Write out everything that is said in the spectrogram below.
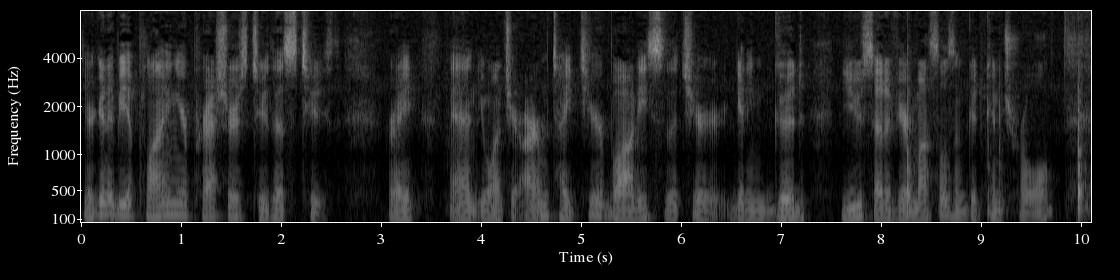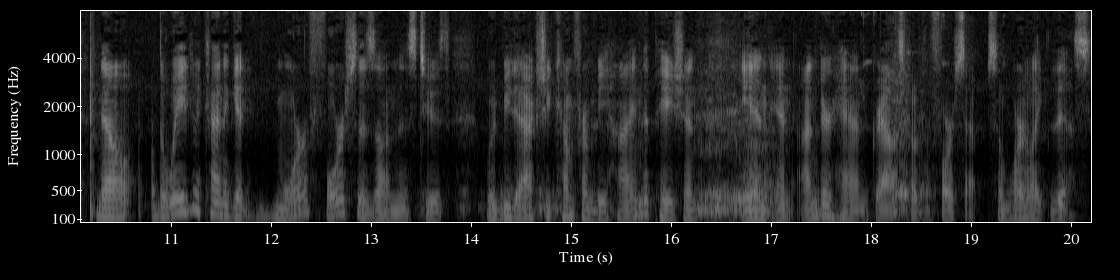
You're going to be applying your pressures to this tooth right? And you want your arm tight to your body so that you're getting good use out of your muscles and good control. Now, the way to kind of get more forces on this tooth would be to actually come from behind the patient in an underhand grasp of the forceps, so more like this.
